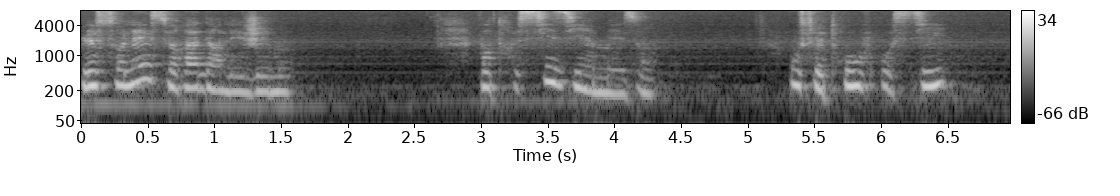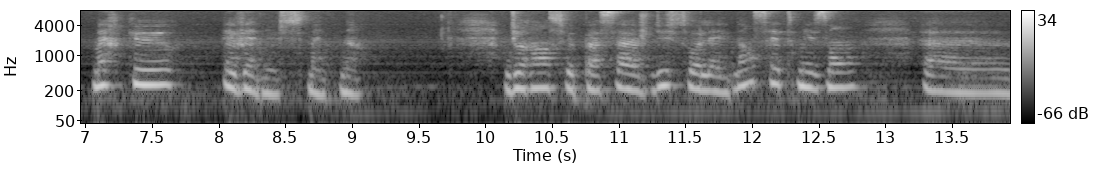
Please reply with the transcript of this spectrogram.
le soleil sera dans les Gémeaux, votre sixième maison où se trouvent aussi Mercure et Vénus maintenant. Durant ce passage du Soleil dans cette maison, euh,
